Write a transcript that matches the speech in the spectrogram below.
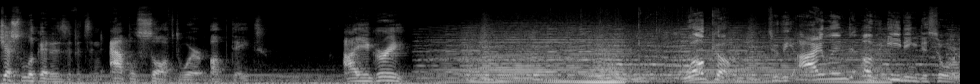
Just look at it as if it's an Apple software update. I agree. Welcome to the island of eating disorders.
